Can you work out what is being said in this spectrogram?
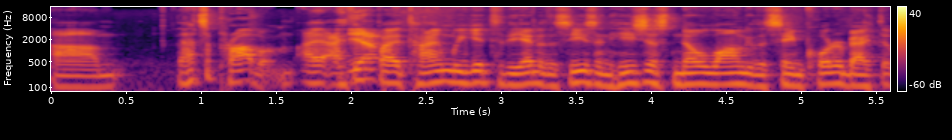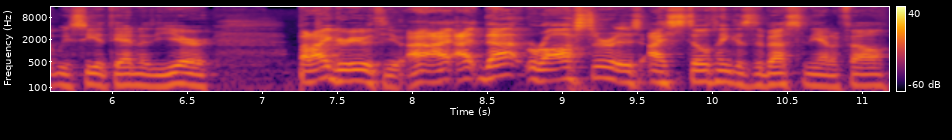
Um, that's a problem. I, I think Yeah. by the time we get to the end of the season, he's just no longer the same quarterback that we see at the end of the year. But I agree with you. I, I, I that roster is I still think is the best in the NFL.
